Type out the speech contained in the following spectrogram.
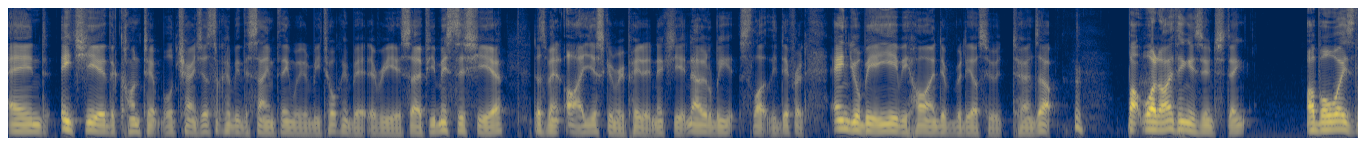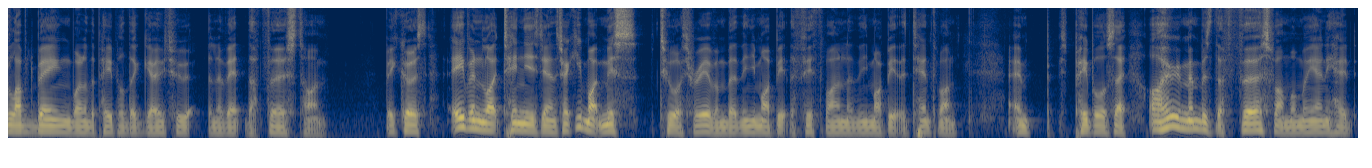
And each year the content will change. It's not going to be the same thing we're going to be talking about every year. So if you miss this year, it doesn't mean oh you're just going to repeat it next year. No, it'll be slightly different, and you'll be a year behind everybody else who turns up. but what I think is interesting, I've always loved being one of the people that go to an event the first time, because even like ten years down the track, you might miss two or three of them, but then you might be at the fifth one, and then you might be at the tenth one and people will say, "Oh, who remembers the first one when we only had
